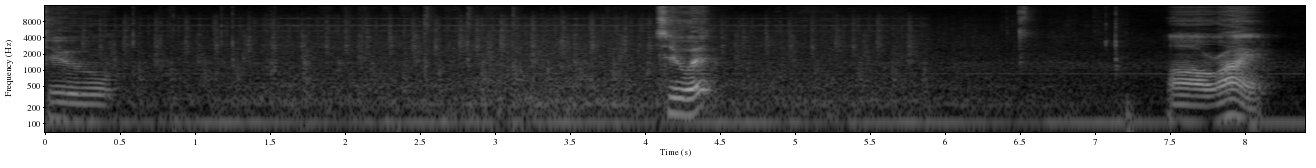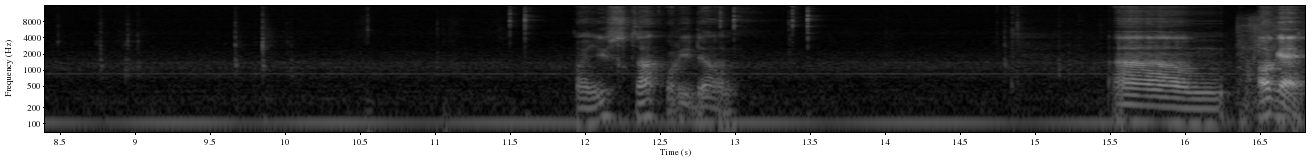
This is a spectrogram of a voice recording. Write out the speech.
to to it. All right. Are you stuck? What are you doing? Um, okay.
